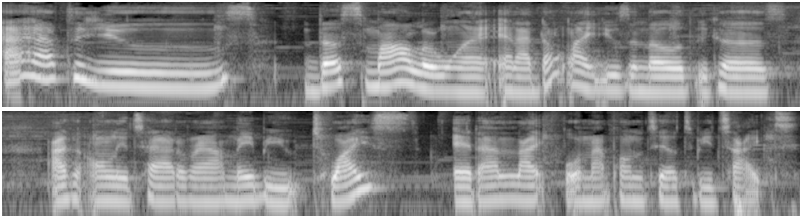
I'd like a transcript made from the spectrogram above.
have to use the smaller one, and I don't like using those because I can only tie it around maybe twice, and I like for my ponytail to be tight.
